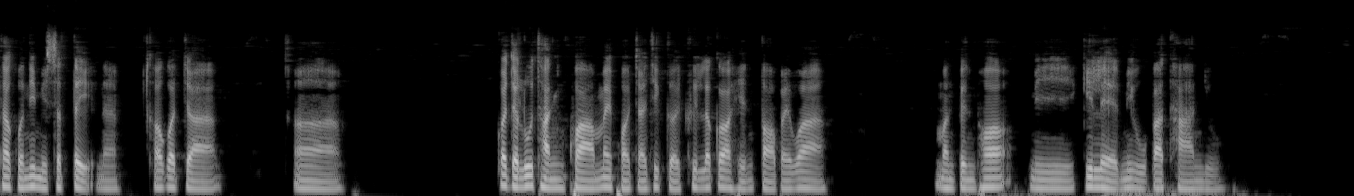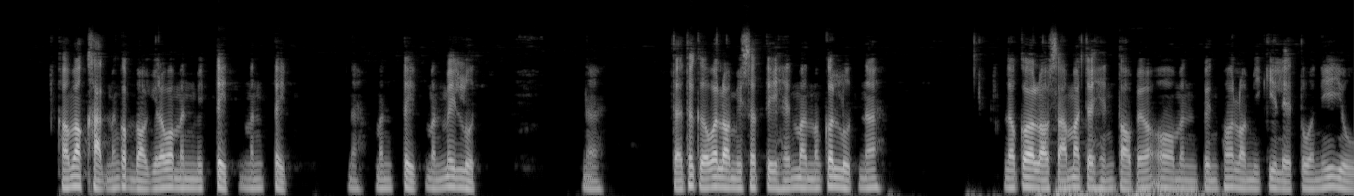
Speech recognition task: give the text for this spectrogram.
ถ้าคนที่มีสตินะเขาก็จะ ก็จะรู้ทันความไม่พอใจที่เกิดขึ้น แล้วก็เห็นต่อไปว่า มันเป็นเพราะมีกิเลสมีอุปาทานอยู่คำว่าขัดมันก็บอกอยู่แล้วว่ามันมีติดมันติดนะมันติดมันไม่หลุดนะแต่ถ้าเกิดว่าเรามีสติเห็นมันมันก็หลุดนะ แล้วก็เราสามารถจะเห็นต่อไปว่าอ๋อมันเป็นเพราะเรามีกิเลสตัวนี้อยู่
